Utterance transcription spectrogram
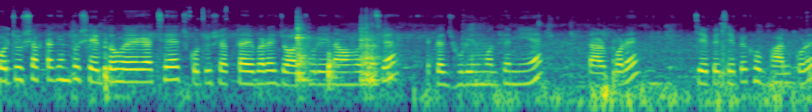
কচুর শাকটা কিন্তু সেদ্ধ হয়ে গেছে কচুর শাকটা এবারে জল ঝরিয়ে নেওয়া হচ্ছে। একটা ঝুড়ির মধ্যে নিয়ে তারপরে চেপে চেপে খুব ভালো করে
